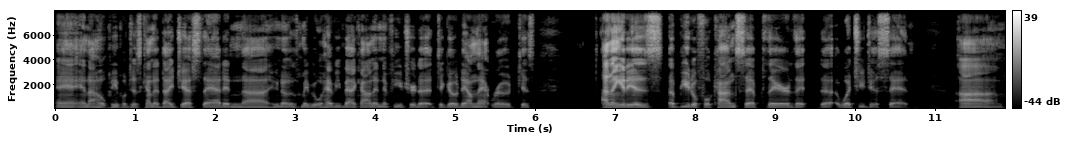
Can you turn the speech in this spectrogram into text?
and, and I hope people just kind of digest that. And uh, who knows, maybe we'll have you back on in the future to to go down that road because I think it is a beautiful concept there that uh, what you just said. Um,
